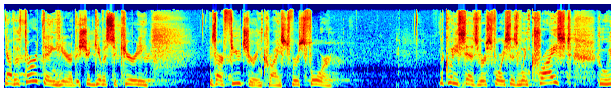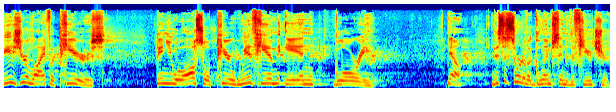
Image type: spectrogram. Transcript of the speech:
Now, the third thing here that should give us security is our future in Christ. Verse 4. Look what he says, verse 4. He says, When Christ, who is your life, appears, then you will also appear with him in glory. Now, this is sort of a glimpse into the future.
